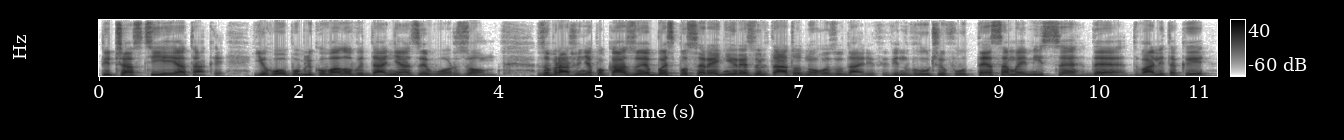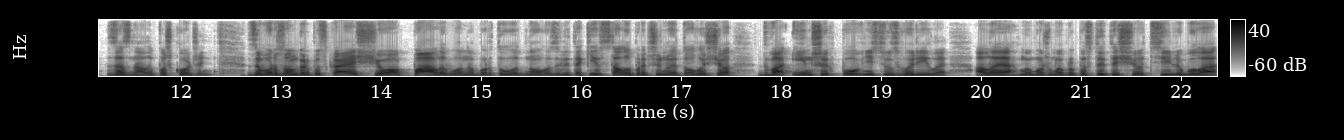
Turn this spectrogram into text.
під час цієї атаки. Його опублікувало видання The War Zone. Зображення показує безпосередній результат одного з ударів. Він влучив у те саме місце, де два літаки зазнали пошкоджень. The War припускає, що паливо на борту одного з літаків стало причиною того, що два інших повністю згоріли. Але ми можемо припустити, що ціллю була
